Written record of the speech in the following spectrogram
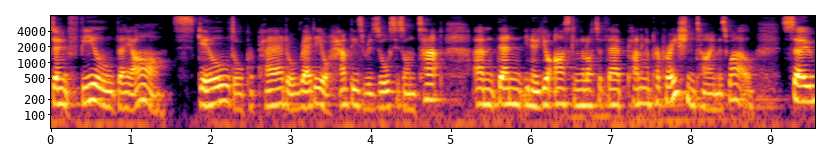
don't feel they are skilled or prepared or ready or have these resources on tap, um, then you know you're asking a lot of their planning and preparation time as well. So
